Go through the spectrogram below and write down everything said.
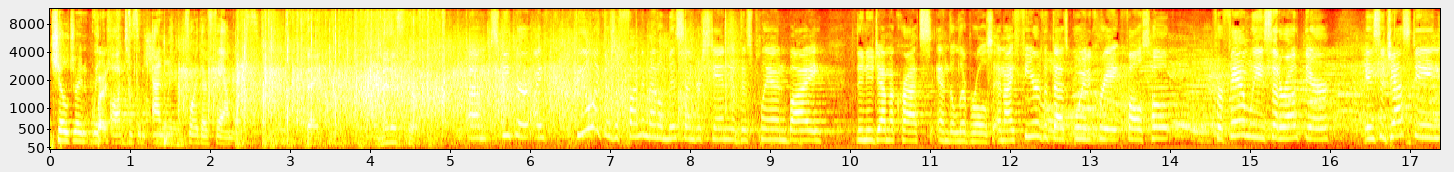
children with Question. autism and for their families? Thank you. Minister. Um, Speaker, I feel like there's a fundamental misunderstanding of this plan by the New Democrats and the Liberals, and I fear that that's going to create false hope for families that are out there in suggesting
